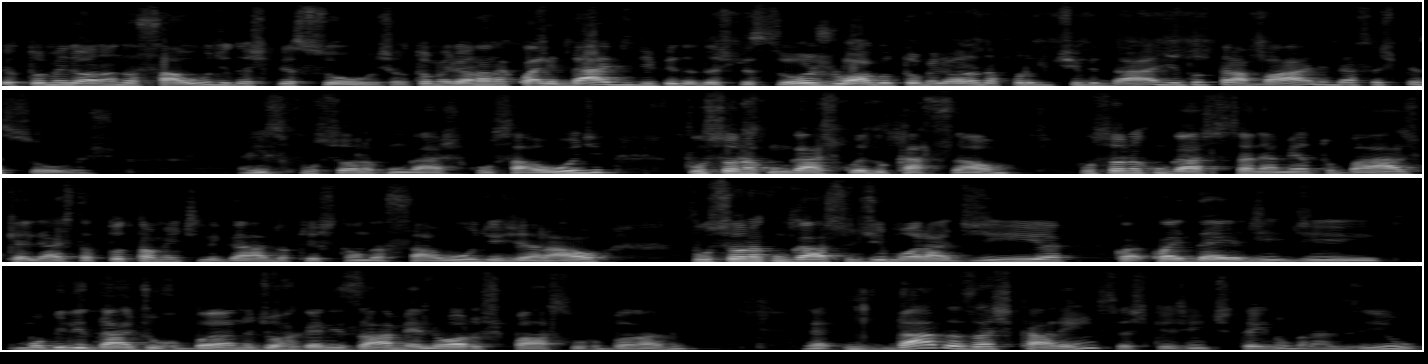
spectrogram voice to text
eu estou melhorando a saúde das pessoas, eu estou melhorando a qualidade de vida das pessoas, logo eu estou melhorando a produtividade do trabalho dessas pessoas. Isso funciona com gasto com saúde, funciona com gasto com educação, funciona com gasto de saneamento básico, que aliás está totalmente ligado à questão da saúde em geral, funciona com gasto de moradia, com a, com a ideia de, de, mobilidade urbana, de organizar melhor o espaço urbano. Né? E dadas as carências que a gente tem no Brasil,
